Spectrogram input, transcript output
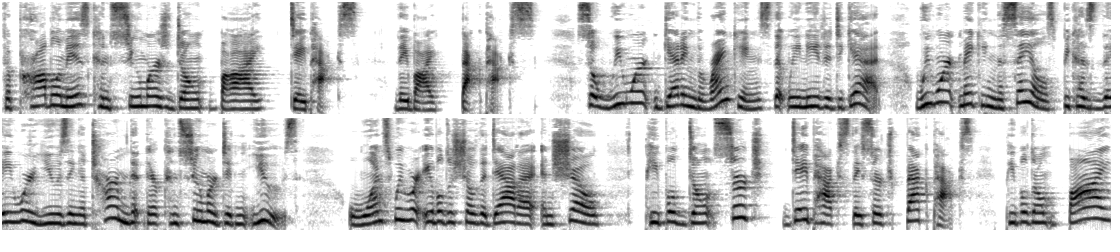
The problem is consumers don't buy day packs. They buy backpacks. So we weren't getting the rankings that we needed to get. We weren't making the sales because they were using a term that their consumer didn't use. Once we were able to show the data and show people don't search day packs, they search backpacks. People don't buy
